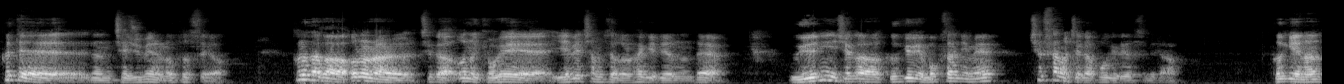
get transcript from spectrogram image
그때는 제 주변에는 없었어요. 그러다가 어느 날 제가 어느 교회에 예배 참석을 하게 되었는데 우연히 제가 그 교회 목사님의 책상을 제가 보게 되었습니다. 거기에는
